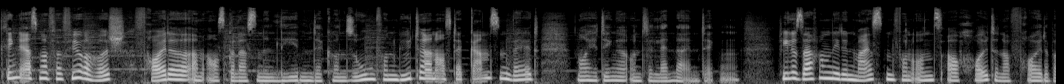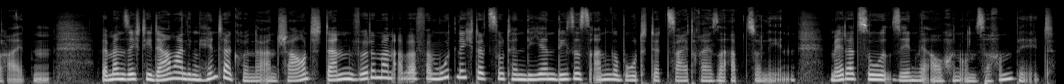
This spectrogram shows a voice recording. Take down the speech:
Klingt erstmal verführerisch, Freude am ausgelassenen Leben, der Konsum von Gütern aus der ganzen Welt, neue Dinge und Länder entdecken. Viele Sachen, die den meisten von uns auch heute noch Freude bereiten. Wenn man sich die damaligen Hintergründe anschaut, dann würde man aber vermutlich dazu tendieren, dieses Angebot der Zeitreise abzulehnen. Mehr dazu sehen wir auch in unserem Bild.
